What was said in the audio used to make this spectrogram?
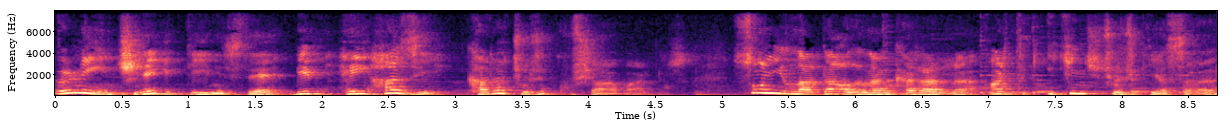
Örneğin Çin'e gittiğinizde bir Heihazi kara çocuk kuşağı vardır. Son yıllarda alınan kararla artık ikinci çocuk yasağı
